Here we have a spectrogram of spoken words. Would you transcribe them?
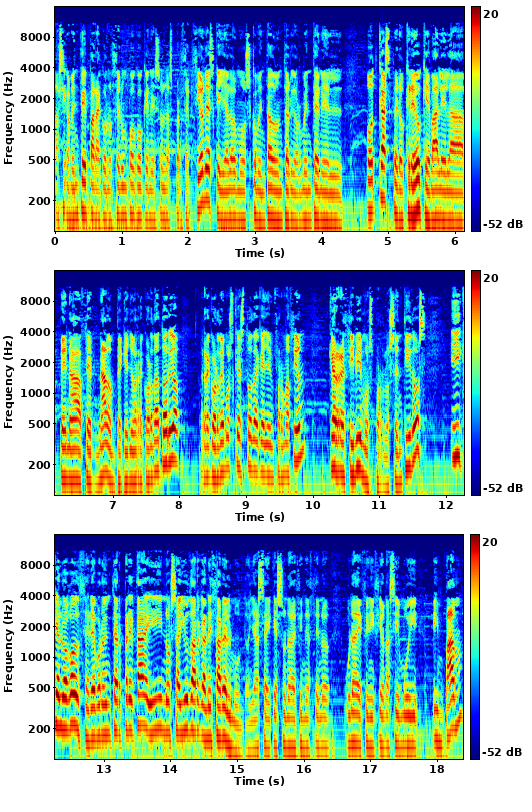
básicamente para conocer un poco quiénes son las percepciones, que ya lo hemos comentado anteriormente en el podcast, pero creo que vale la pena hacer nada, un pequeño recordatorio. Recordemos que es toda aquella información que recibimos por los sentidos y que luego el cerebro interpreta y nos ayuda a organizar el mundo. Ya sé que es una definición, una definición así muy pim pam,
